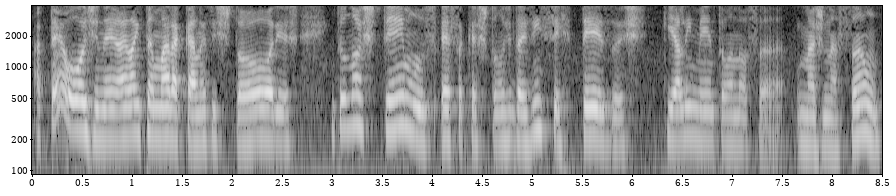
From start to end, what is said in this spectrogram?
até hoje, né? Lá em Tamaracá, nas histórias. Então nós temos essa questão das incertezas que alimentam a nossa imaginação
